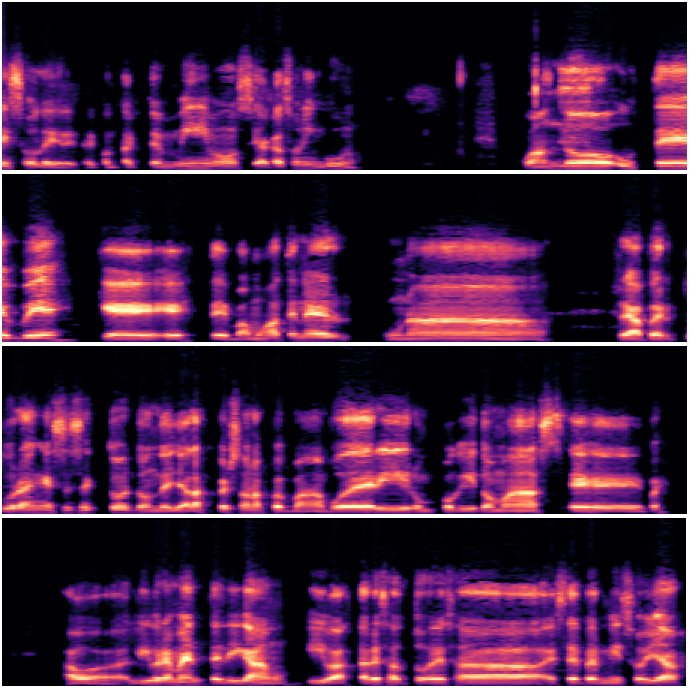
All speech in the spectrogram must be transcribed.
isolated, el contacto es mínimo, si acaso ninguno. ¿cuándo usted ve que este, vamos a tener una reapertura en ese sector donde ya las personas pues van a poder ir un poquito más eh, pues, libremente, digamos, y va a estar esa, esa, ese permiso ya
